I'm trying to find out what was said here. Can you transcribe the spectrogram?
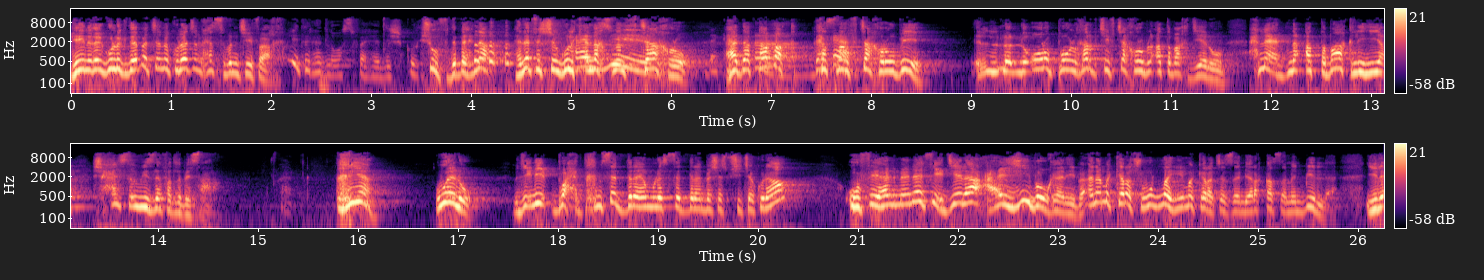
كاين غيقول لك دابا تناكلها تنحس بالانتفاخ اللي دار هذه الوصفة هذه شكون؟ شوف دابا هنا هنا فاش نقول لك ان خصنا. نفتخروا هذا طبق ذكاء. خصنا نفتخروا به. ال- ال- اوروبا والغرب تيفتخروا بالأطباق ديالهم. حنا عندنا أطباق اللي هي شحال تسوى زلافة البصارة؟ rien. والو. يعني بواحد خمسة دراهم ولا ستة دراهم باش تمشي تاكلها وفيها المنافع ديالها عجيبة وغريبة. أنا ما كرهتش والله ما كرهت سميرة قسما بالله. إلى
